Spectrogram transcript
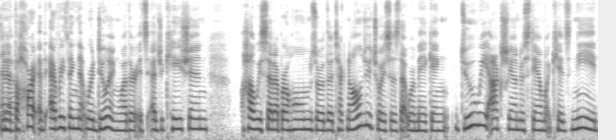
and at the heart of everything that we're doing whether it's education how we set up our homes or the technology choices that we're making do we actually understand what kids need?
